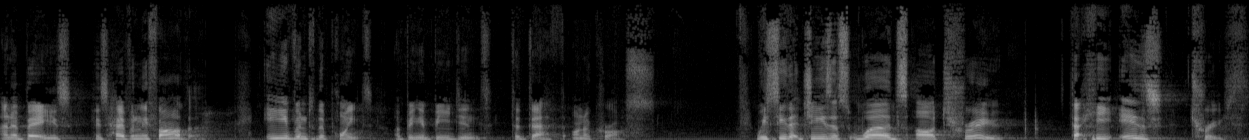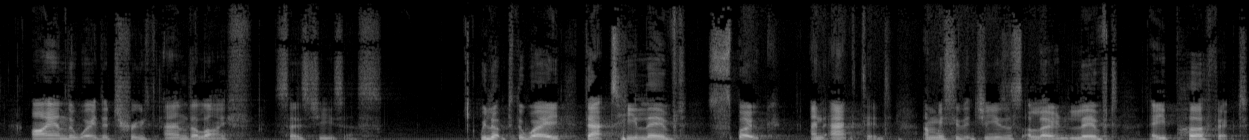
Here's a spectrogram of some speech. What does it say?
and obeys his heavenly Father, even to the point of being obedient to death on a cross. We see that Jesus' words are true, that he is truth. I am the way, the truth, and the life, says Jesus. We look to the way that he lived, spoke, and acted, and we see that Jesus alone lived a perfect,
